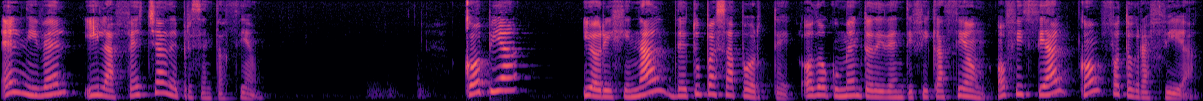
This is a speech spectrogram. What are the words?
el nivel y la fecha de presentación. Copia y original de tu pasaporte o documento de identificación oficial con fotografía.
